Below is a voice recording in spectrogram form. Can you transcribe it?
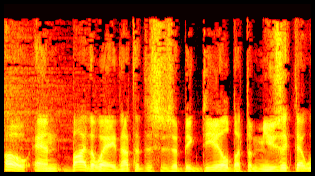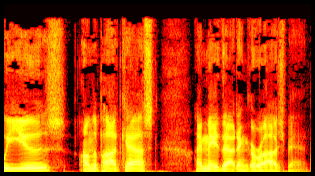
Oh, and by the way, not that this is a big deal, but the music that we use on the podcast, I made that in GarageBand.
